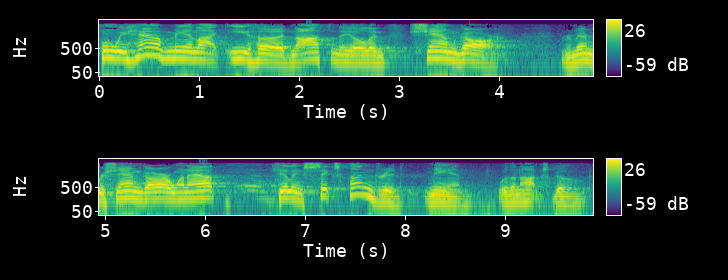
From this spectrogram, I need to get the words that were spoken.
When we have men like Ehud and Othniel and Shamgar. Remember, Shamgar went out killing 600 men with an ox goad.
